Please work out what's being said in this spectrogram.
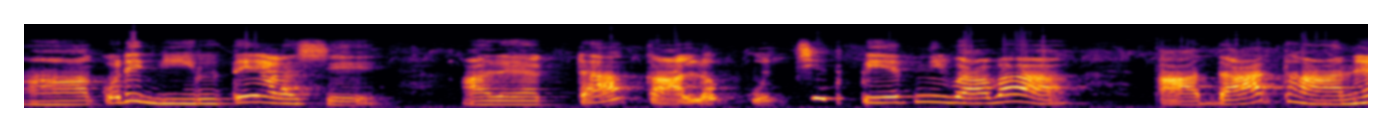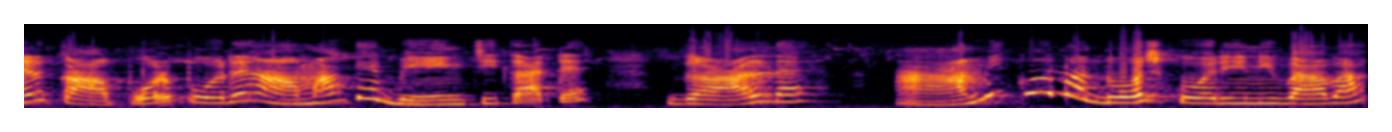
হাঁ করে গিলতে আসে। আর একটা কালো কুচ্ছিত পেতনি বাবা আদা থানের কাপড় পরে আমাকে ভেঙচি কাটে, গাল দেয়। আমি কোনো দোষ করিনি বাবা,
